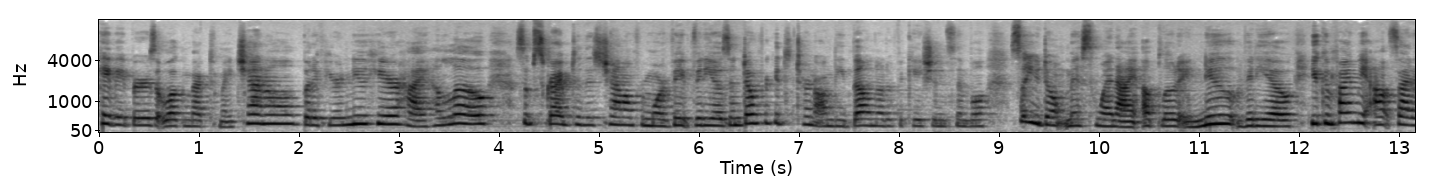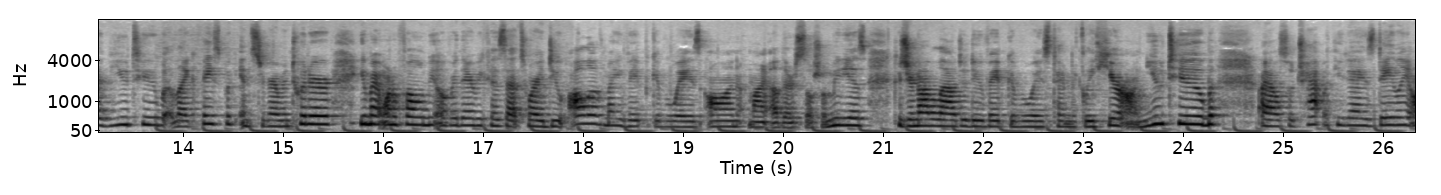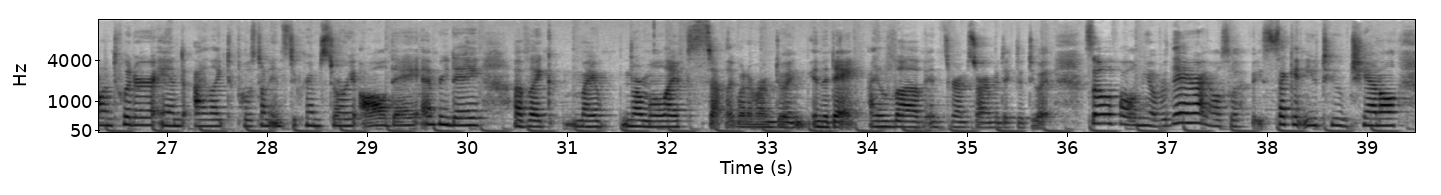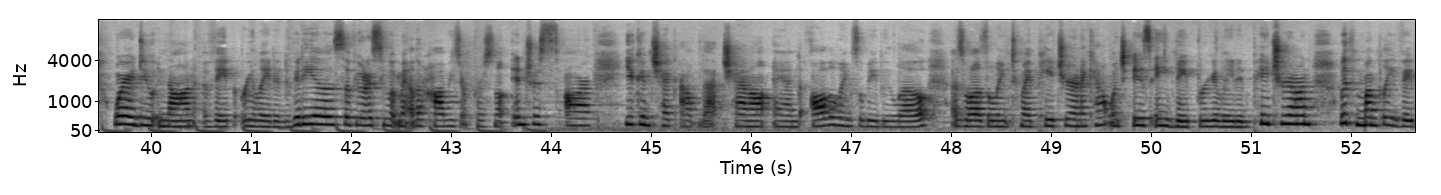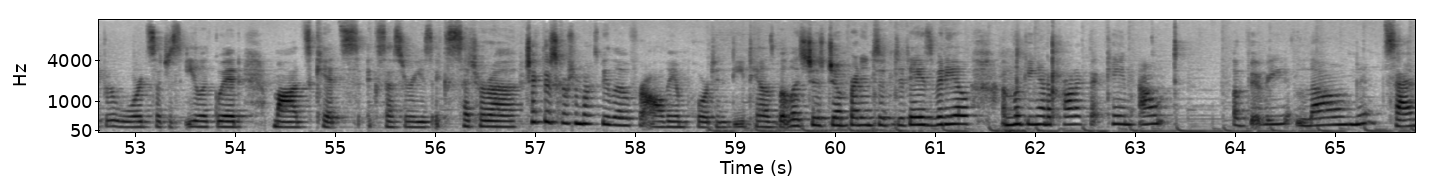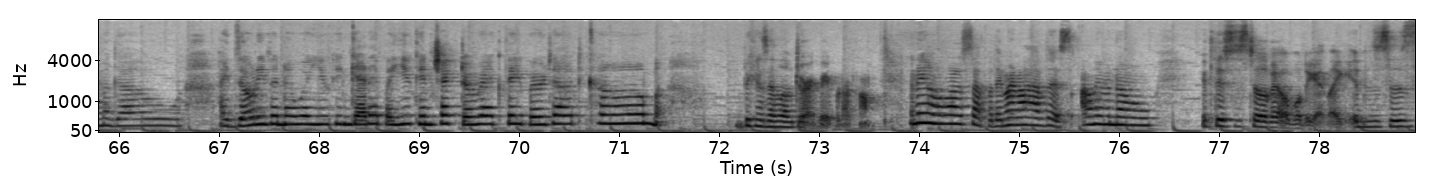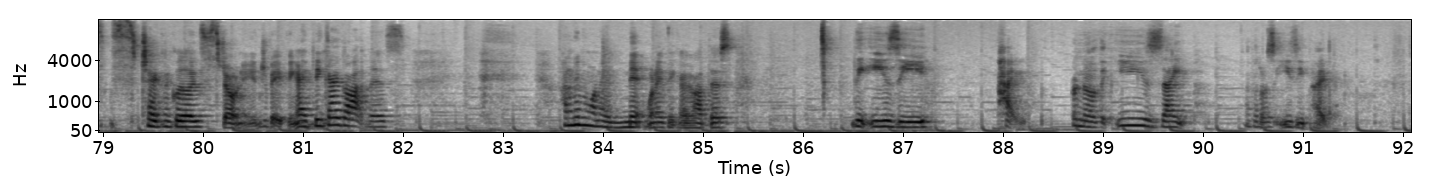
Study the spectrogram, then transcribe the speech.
Hey vapors, welcome back to my channel, but if you're new here, hi, hello, subscribe to this channel for more vape videos and don't forget to turn on the bell notification symbol so you don't miss when I upload a new video. You can find me outside of YouTube like Facebook, Instagram, and Twitter. You might want to follow me over there because that's where I do all of my vape giveaways on my other social medias because you're not allowed to do vape giveaways technically here on YouTube. I also chat with you guys daily on Twitter and I like to post on Instagram story all day, every day day of like my normal life stuff, like whatever I'm doing in the day. I love Instagram story, I'm addicted to it. So follow me over there. I also have a second YouTube channel where I do non-vape related videos. So if you wanna see what my other hobbies or personal interests are, you can check out that channel and all the links will be below, as well as a link to my Patreon account, which is a vape related Patreon with monthly vape rewards such as e-liquid, mods, kits, accessories, etc. Check the description box below for all the important details, but let's just just jump right into today's video. I'm looking at a product that came out a very long time ago. I don't even know where you can get it, but you can check directvapor.com because I love directvapor.com. And they have a lot of stuff, but they might not have this. I don't even know if this is still available to get. Like, this is technically like Stone Age vaping. I think I got this. I don't even want to admit when I think I got this. The Easy Pipe or no, the EZipe. I thought it was Easy Pipe.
